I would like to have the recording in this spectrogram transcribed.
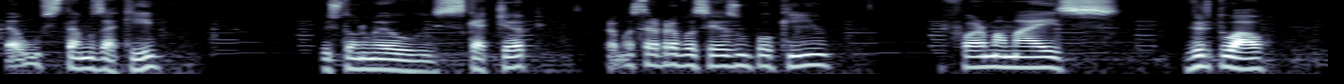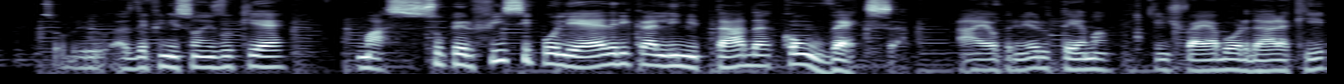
Então, estamos aqui. Eu estou no meu SketchUp para mostrar para vocês um pouquinho de forma mais virtual sobre as definições do que é uma superfície poliédrica limitada convexa. Ah, é o primeiro tema que a gente vai abordar aqui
